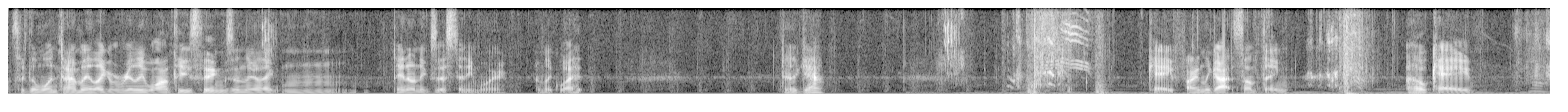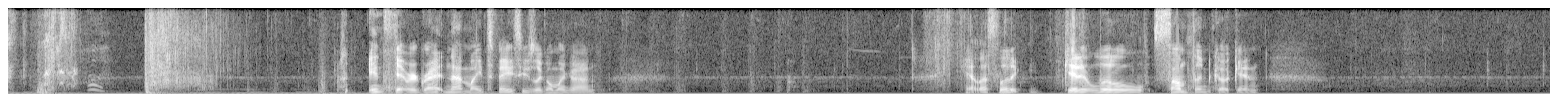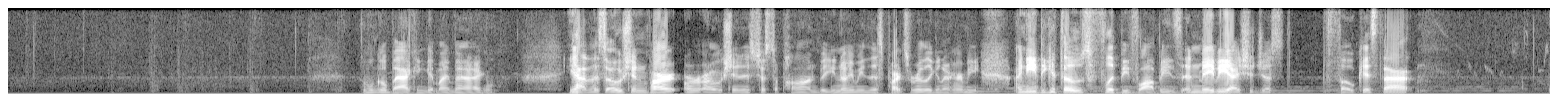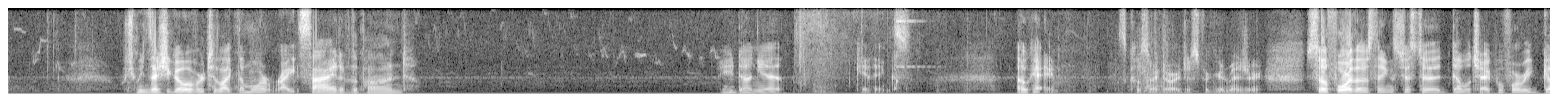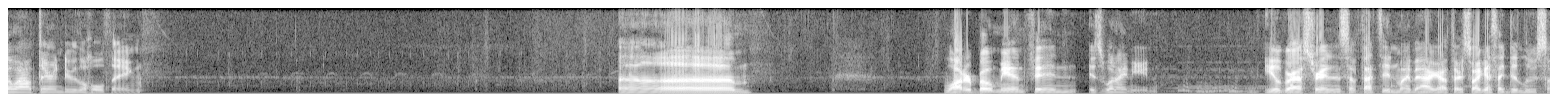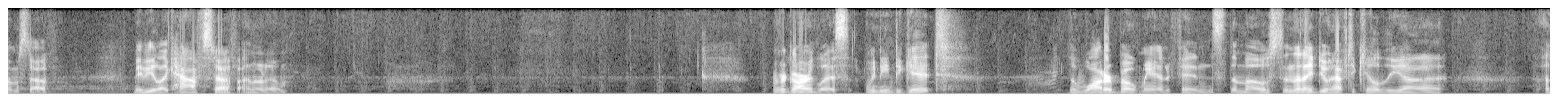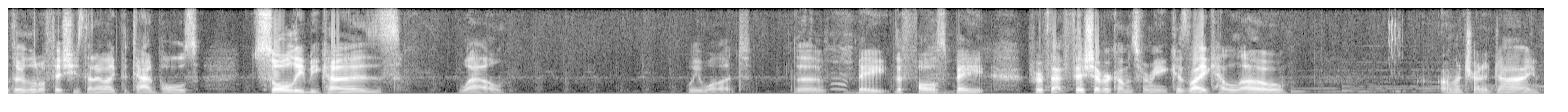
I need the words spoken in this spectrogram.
It's like the one time I like really want these things and they're like, mm, they don't exist anymore. I'm like, what? They're like, yeah. Okay, finally got something. Okay. Instant regret in that mite's face. He was like, oh my god. Yeah, let's let it get a little something cooking. We'll go back and get my bag. Yeah, this ocean part, or ocean, it's just a pond, but you know what I mean? This part's really going to hurt me. I need to get those flippy floppies, and maybe I should just focus that. Which means I should go over to like the more right side of the pond. Are you done yet? Okay, thanks. Okay. Let's close our door just for good measure. So for those things, just to double check before we go out there and do the whole thing. Um, water boatman fin is what I need. Eelgrass strand and stuff, that's in my bag out there, so I guess I did lose some stuff. Maybe like half stuff, I don't know. Regardless, we need to get the water boatman fins the most, and then I do have to kill the uh, other little fishies that I like, the tadpoles, solely because, well, we want the bait, the false bait, for if that fish ever comes for me. Because, like, hello. I'm gonna try to die.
